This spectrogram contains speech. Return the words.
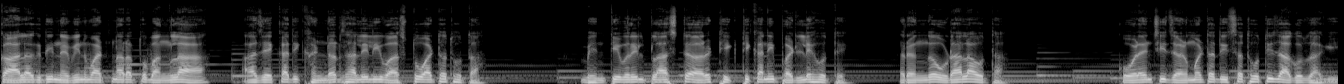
काल अगदी नवीन वाटणारा तो बंगला आज एखादी खंडर झालेली वास्तू वाटत होता. भिंतीवरील प्लास्टर ठिकठिकाणी पडले होते. रंग उडाला होता. कोळ्यांची जळमट दिसत होती जागोजागी.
